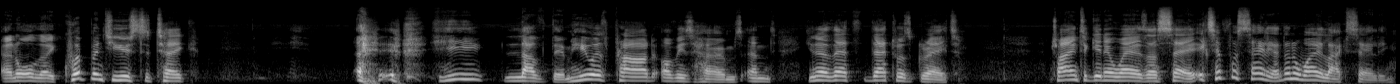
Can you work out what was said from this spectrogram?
and all the equipment you used to take, he loved them. He was proud of his homes, and you know that that was great. Trying to get away, as I say, except for sailing. I don't know why he liked sailing.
